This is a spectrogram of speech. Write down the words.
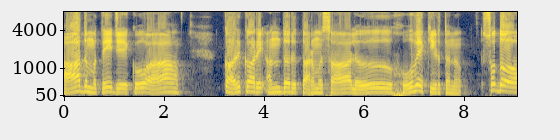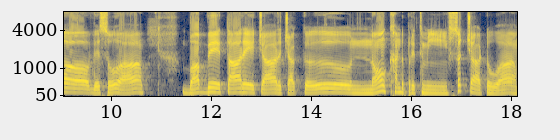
ਆਦਮ ਤੇ ਜੇ ਕੋਆ, ਘਰ ਘਰ ਅੰਦਰ ਧਰਮਸਾਲ ਹੋਵੇ ਕੀਰਤਨ ਸਦਾ ਵਿਸੋਆ। ਬਾਬੇ ਤਾਰੇ ਚਾਰ ਚੱਕ, ਨੌ ਖੰਡ ਪ੍ਰਿਥਵੀ ਸੱਚਾ ਟੋਆ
